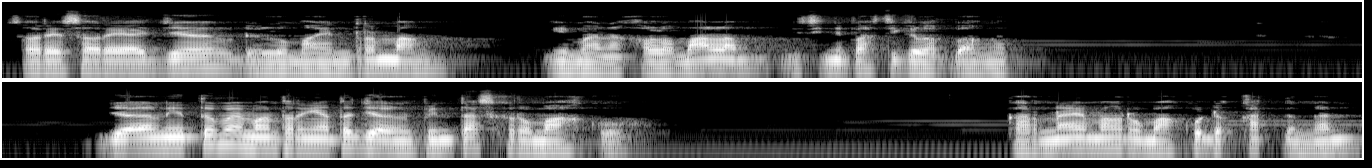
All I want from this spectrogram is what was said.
Sore-sore aja udah lumayan remang. Gimana kalau malam? Di sini pasti gelap banget. Jalan itu memang ternyata jalan pintas ke rumahku. Karena emang rumahku dekat dengan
